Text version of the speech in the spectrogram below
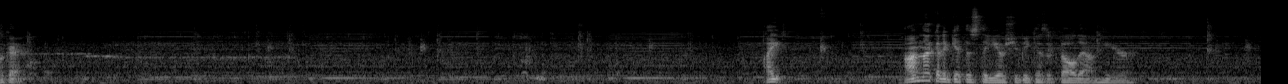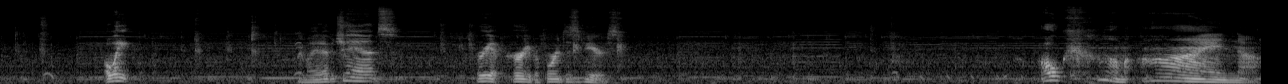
Okay. I... I'm not gonna get this to Yoshi because it fell down here. Oh, wait. I might have a chance. Hurry up, hurry, before it disappears. Oh, come on.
